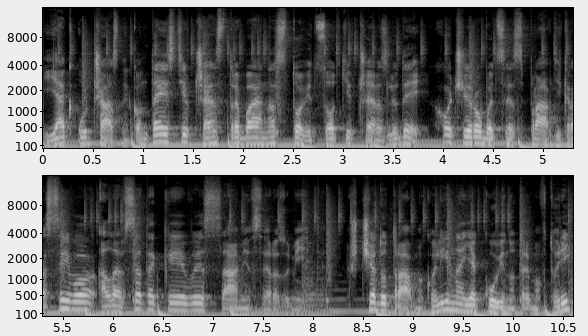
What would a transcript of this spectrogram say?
Як учасник контестів, Чен стрибає на 100% через людей, хоч і робить це справді красиво, але все-таки ви самі все розумієте. Ще до травми коліна, яку він отримав торік,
